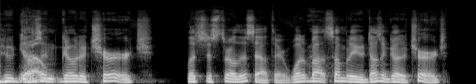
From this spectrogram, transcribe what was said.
who doesn't go to church? Let's just throw this out there. What about somebody who doesn't go to church?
